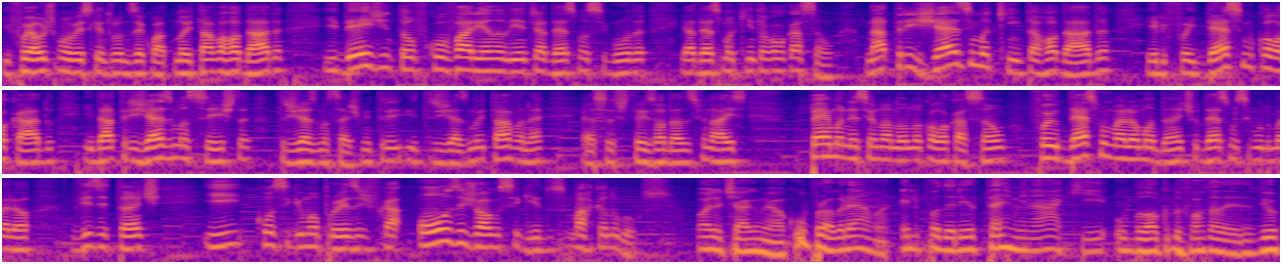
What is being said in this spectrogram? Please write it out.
e foi a última vez que entrou no Z4 na oitava rodada e desde então ficou variando ali entre a 12 e a 15 colocação. Na 35 rodada, ele foi décimo colocado e da 36 37 e 38 né? Essas três rodadas finais, permaneceu na nona colocação, foi o décimo melhor mandante, o décimo segundo melhor visitante e conseguiu uma proeza de ficar 11 jogos seguidos marcando gols. Olha, Thiago Mioca, o programa, ele poderia terminar aqui o bloco do Fortaleza, viu?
